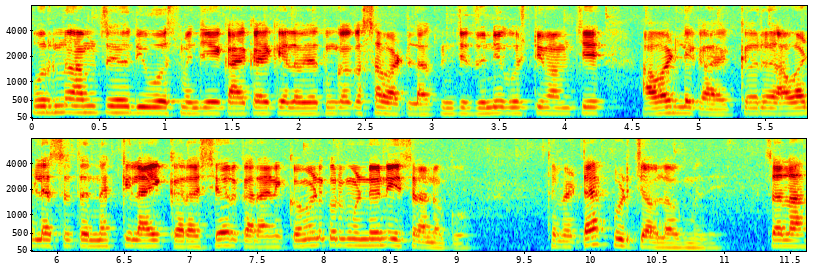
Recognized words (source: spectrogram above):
पूर्ण आमचं दिवस म्हणजे काय काय केलं होतं तुमका कसा वाटला तुमचे जुने गोष्टी आमचे आवडले काय कर आवडले असेल तर नक्की लाईक करा शेअर करा आणि कमेंट करून म्हणजे विसरा नको. तर भेटा पुढच्या व्लॉगमध्ये चला.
